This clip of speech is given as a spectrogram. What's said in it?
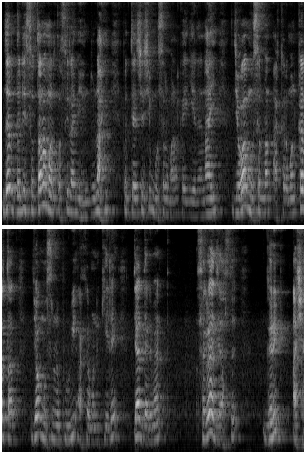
जर दलित स्वतःला म्हणत असतील आम्ही हिंदू नाही पण त्याच्याशी मुसलमान काही गेलं नाही जेव्हा मुसलमान आक्रमण करतात जेव्हा मुसलमान पूर्वी आक्रमण केले त्या दरम्यान सगळ्यात जास्त गरीब अशा.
